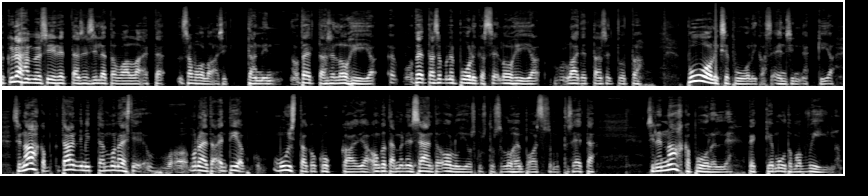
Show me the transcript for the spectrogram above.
No kyllähän me siirretään se sillä tavalla, että savolaisittain, niin otetaan se lohi ja otetaan semmoinen puolikas se lohi ja laitetaan se tuota, puoliksi se puolikas ensinnäkin. Ja se nahka, tämä on nimittäin monesti, monelta, en tiedä muistaako kukaan ja onko tämmöinen sääntö ollut joskus tuossa lohenpaastossa, mutta se, että sinne nahkapuolelle tekee muutaman viilon.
